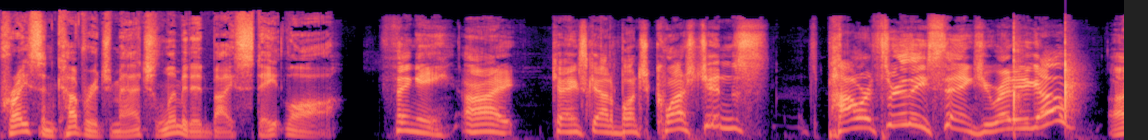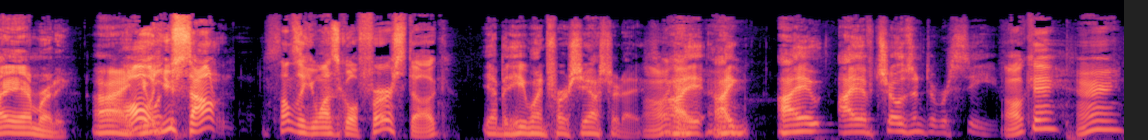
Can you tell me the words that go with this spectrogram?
Price and coverage match limited by state law. Thingy. All right. Kang's got a bunch of questions. Let's power through these things. You ready to go? I am ready. All right. Oh, want- you sound sounds like he wants to go first, Doug. Yeah, but he went first yesterday. So Okay. I, I, I, I have chosen to receive. Okay, all right.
